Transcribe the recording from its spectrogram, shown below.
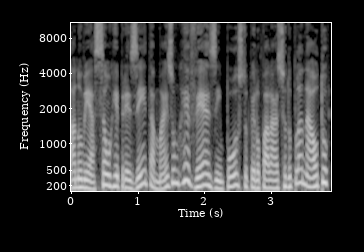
A nomeação representa mais um revés imposto pelo Palácio do Planalto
